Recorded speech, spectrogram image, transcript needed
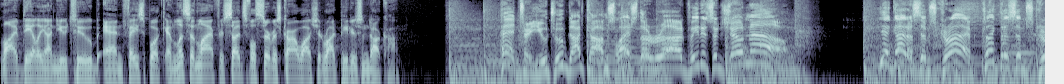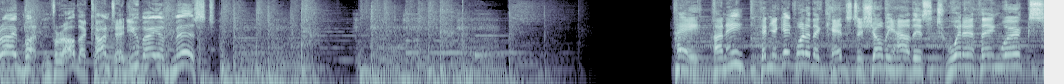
live daily on YouTube and Facebook, and listen live for Suds Full Service Car Wash at rodpeterson.com. Head to youtube.com slash The Rod Peterson Show now. You gotta subscribe. Click the subscribe button for all the content you may have missed. Hey, honey, can you get one of the kids to show me how this Twitter thing works?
